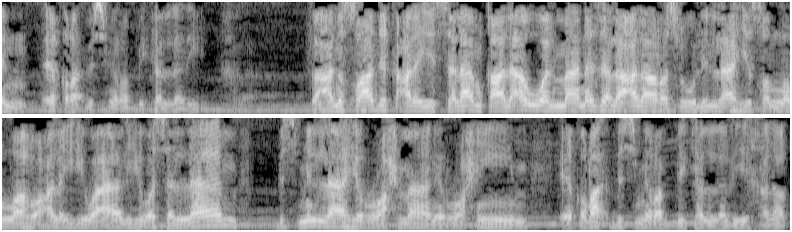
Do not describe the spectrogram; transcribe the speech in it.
إن اقرأ باسم ربك الذي خلق. فعن الصادق عليه السلام قال أول ما نزل على رسول الله صلى الله عليه وآله وسلم بسم الله الرحمن الرحيم اقرأ باسم ربك الذي خلق.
